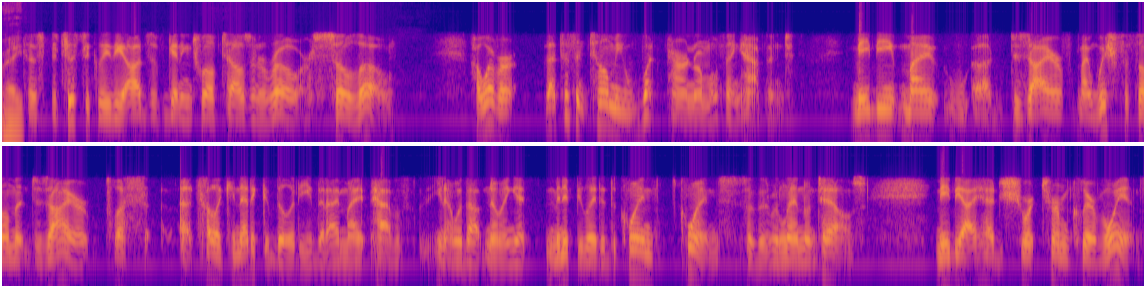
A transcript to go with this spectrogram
right. because statistically the odds of getting 12 tails in a row are so low. However, that doesn't tell me what paranormal thing happened maybe my uh, desire, my wish fulfillment desire, plus a telekinetic ability that I might have, you know, without knowing it, manipulated the coin coins so that it would land on tails. Maybe I had short-term clairvoyance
